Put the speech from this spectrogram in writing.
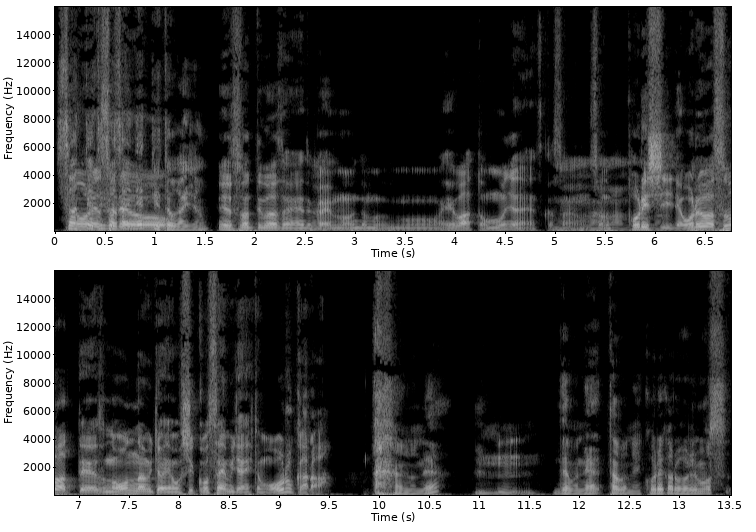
座ってくださいねって言った方がいいじゃん。いや、座ってくださいねとか、うんもう、でも、もう、ええわと思うじゃないですか、そのうんそのポリシーで。俺は座って、その女みたいにおしっこせえみたいな人もおるから。あのね。うん。でもね、多分ね、これから俺もす、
